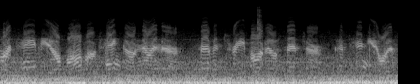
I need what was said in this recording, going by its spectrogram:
Latavio Bravo Tango Niner, 7 Tree Bodo Center, continue as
